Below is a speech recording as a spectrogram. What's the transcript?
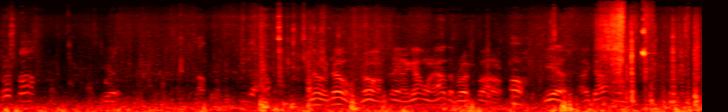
Brush pile? Yep. Oh, you got one. No, no, no. I'm saying I got one out of the brush pile. Oh. Yeah, I got one.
